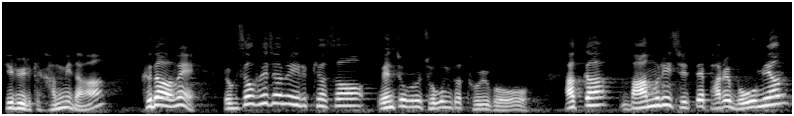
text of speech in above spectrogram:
뒤로 이렇게 갑니다. 그 다음에 여기서 회전을 일으켜서 왼쪽으로 조금 더 돌고 아까 마무리 질 때 발을 모으면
